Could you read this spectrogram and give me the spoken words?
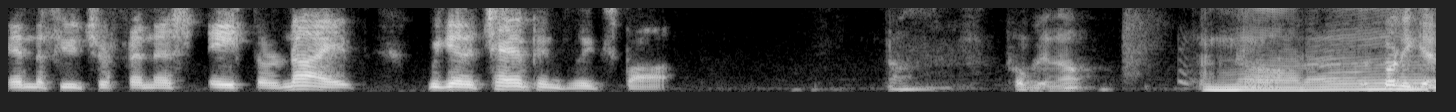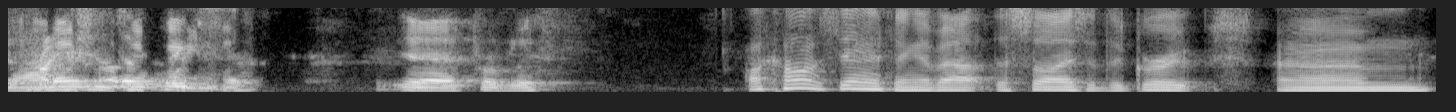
in the future finish eighth or ninth, we get a Champions League spot. Probably not. No, no. We'll probably get No, I don't- fractions of points. so. Yeah, probably. I can't see anything about the size of the groups. Um,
